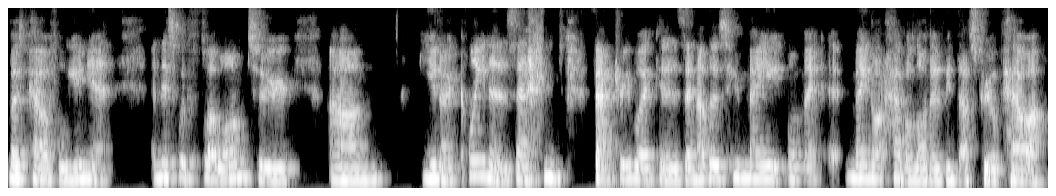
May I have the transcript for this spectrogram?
most powerful union and this would flow on to um, you know cleaners and factory workers and others who may or may, may not have a lot of industrial power.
